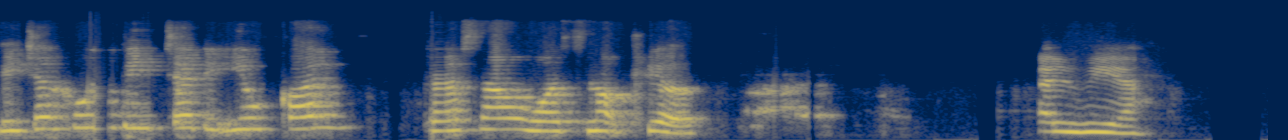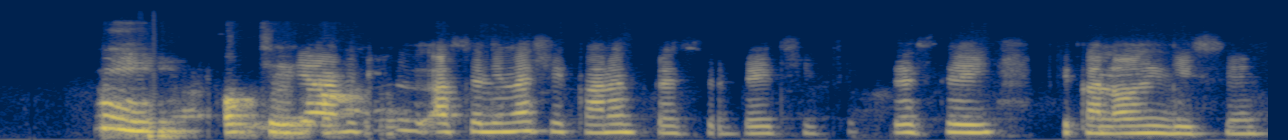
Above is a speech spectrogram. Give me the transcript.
Teacher, who teacher did you call? Just now was not clear. Elvia. Me? Okay. Yeah, because Aselina, she cannot participate. She, they say she can only listen.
